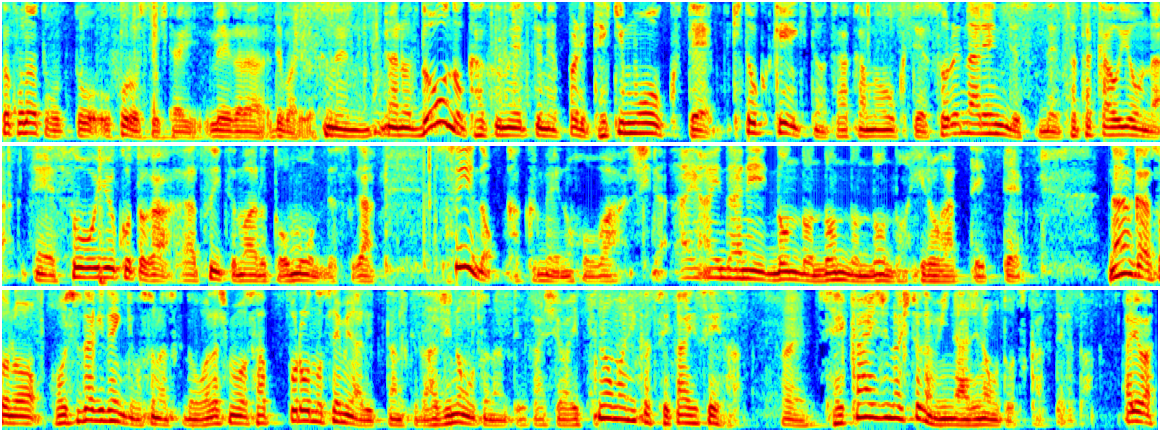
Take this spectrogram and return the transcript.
まあ、この後もっとフォローしていきたい銘柄でもありますよね。うん、あの、銅の革命っていうのはやっぱり敵も多くて、既得権益のは高も多くて、それなりにですね、戦うような、えー、そういうことがついてもあると思うんですが、性の革命の方は知らない間にどんどんどんどんどんどん広がっていって、なんかその、星崎電機もそうなんですけど、私も札幌のセミナーで行ったんですけど、味の素なんていう会社はいつの間にか世界制覇。はい、世界中の人がみんな味の素を使ってると。あるいは、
